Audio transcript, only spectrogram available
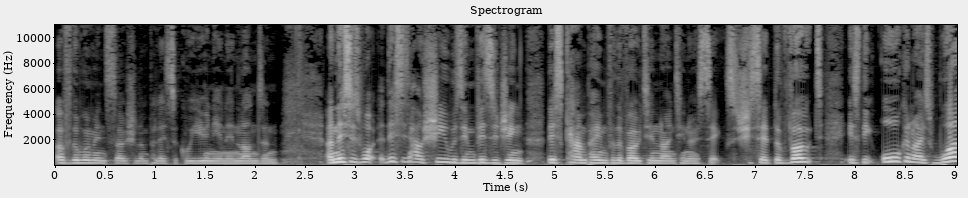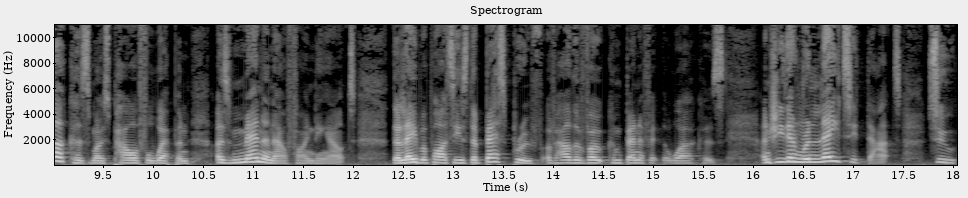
of the Women's Social and Political Union in London. And this is, what, this is how she was envisaging this campaign for the vote in 1906. She said, The vote is the organised workers' most powerful weapon, as men are now finding out. The Labour Party is the best proof of how the vote can benefit the workers. And she then related that to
